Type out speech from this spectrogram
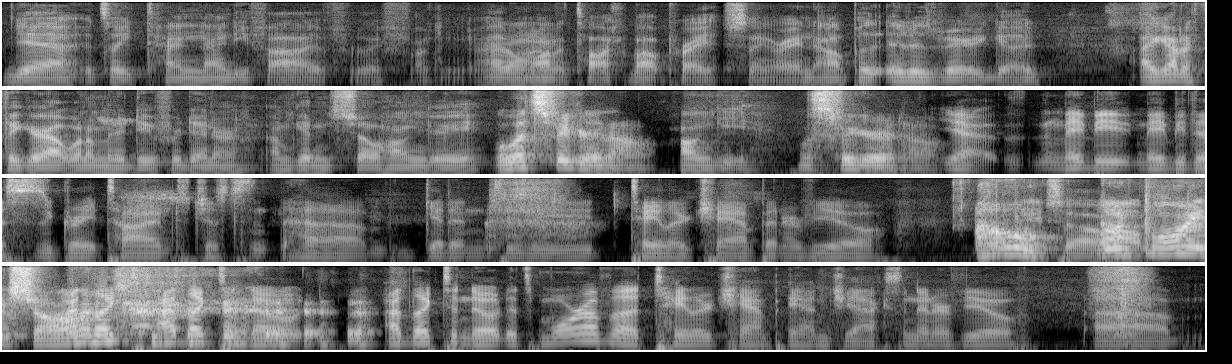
Yeah, it's like ten ninety five for like fucking. I don't want to talk about pricing right now, but it is very good. I got to figure out what I'm gonna do for dinner. I'm getting so hungry, Well, let's figure it out. hungry. Let's figure it out. Yeah, maybe maybe this is a great time to just um, get into the Taylor Champ interview. Oh, think so. good Well, point, Sean. I'd like to, I'd like to note I'd like to note it's more of a Taylor Champ and Jackson interview. Um,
